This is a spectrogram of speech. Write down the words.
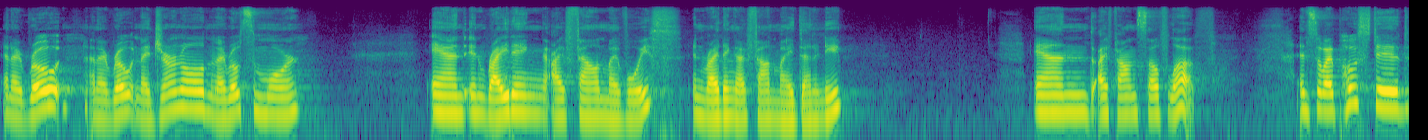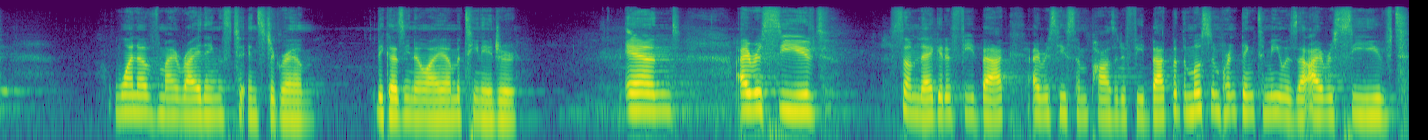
And I wrote, and I wrote, and I journaled, and I wrote some more. And in writing, I found my voice. In writing, I found my identity. And I found self love. And so I posted one of my writings to Instagram because, you know, I am a teenager. And I received some negative feedback, I received some positive feedback, but the most important thing to me was that I received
